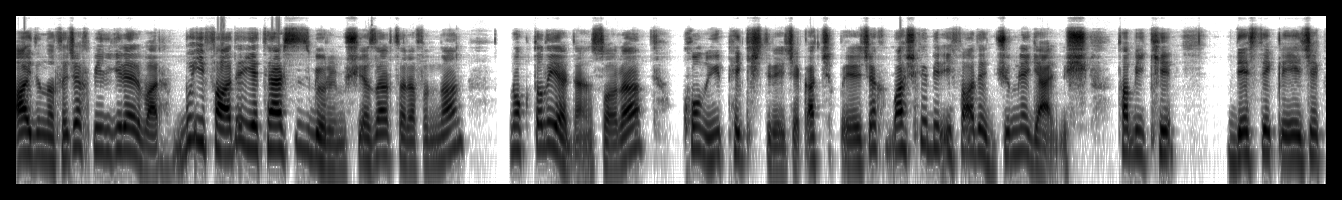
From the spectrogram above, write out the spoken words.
aydınlatacak bilgiler var. Bu ifade yetersiz görülmüş yazar tarafından noktalı yerden sonra konuyu pekiştirecek, açıklayacak başka bir ifade cümle gelmiş. Tabii ki destekleyecek,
